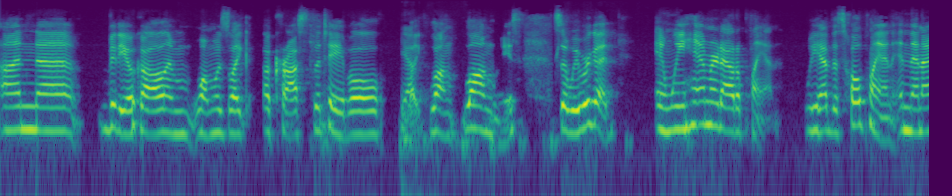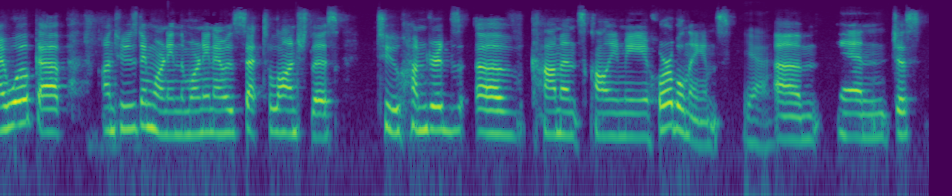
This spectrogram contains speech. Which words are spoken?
on uh, video call, and one was like across the table, Yep. like long, long ways. So we were good. And we hammered out a plan. We had this whole plan. And then I woke up on Tuesday morning, the morning I was set to launch this, to hundreds of comments calling me horrible names Yeah. um, and just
